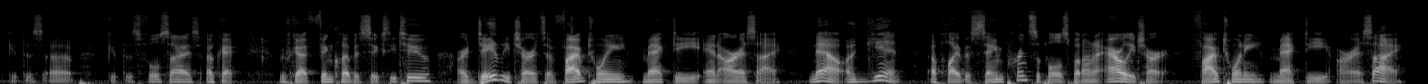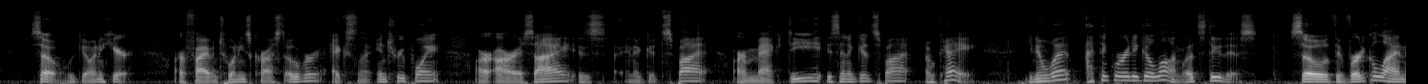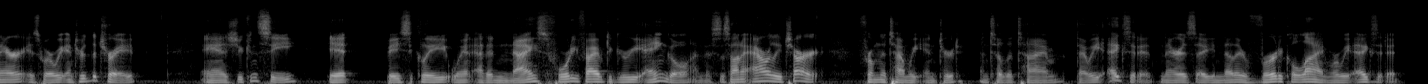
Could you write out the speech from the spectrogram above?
Get this up, get this full size. Okay, we've got FinClub at 62, our daily charts at 520, MACD, and RSI. Now, again, apply the same principles, but on an hourly chart 520, MACD, RSI. So we go into here. Our 5 and 20s crossed over, excellent entry point. Our RSI is in a good spot. Our MACD is in a good spot. Okay, you know what? I think we're ready to go long. Let's do this. So the vertical line there is where we entered the trade. And as you can see, it basically went at a nice 45 degree angle. And this is on an hourly chart from the time we entered until the time that we exited. And there is a, another vertical line where we exited.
